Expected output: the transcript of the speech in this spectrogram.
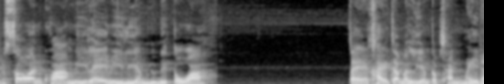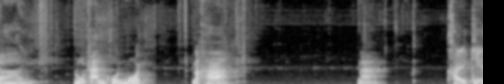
บซ่อนความมีเล่ห์มีเหลี่ยมอยู่ในตัว แต่ใครจะมาเหลี่ยมกับฉันไม่ได้ รู้ทันคนหมดนะคะนะใครคิด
